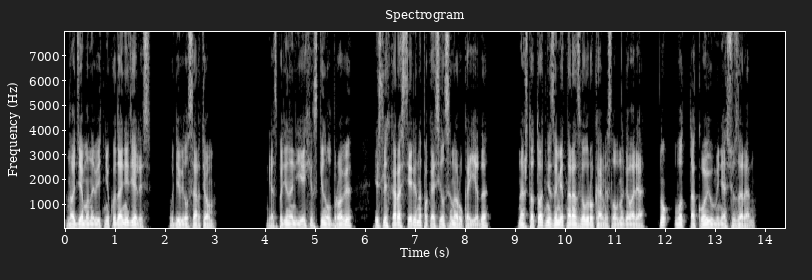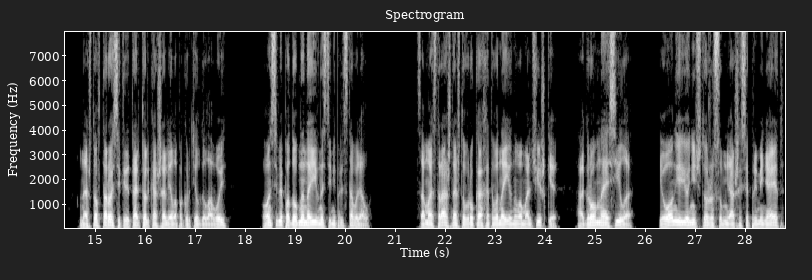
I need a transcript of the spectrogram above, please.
«Но демоны ведь никуда не делись», — удивился Артем. Господин Аньехи вскинул брови и слегка растерянно покосился на рукоеда, на что тот незаметно развел руками, словно говоря, «Ну, вот такой у меня сюзерен». На что второй секретарь только ошалело покрутил головой, он себе подобной наивности не представлял. Самое страшное, что в руках этого наивного мальчишки огромная сила, и он ее, ничтоже сумняшися, применяет,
